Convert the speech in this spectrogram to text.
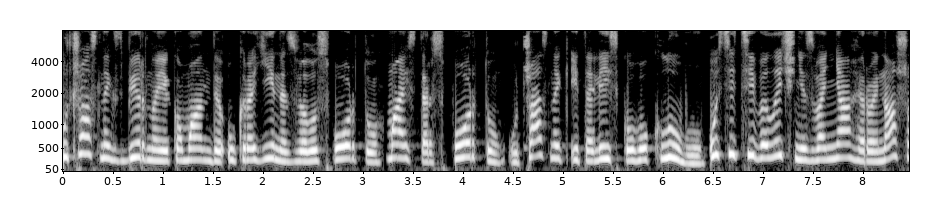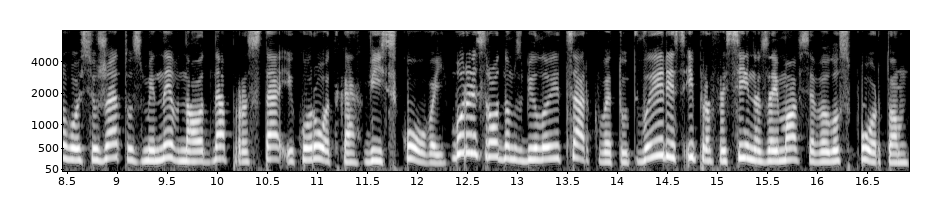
Учасник збірної команди України з велоспорту, майстер спорту, учасник італійського клубу. Усі ці величні звання герой нашого сюжету змінив на одне просте і коротке військовий. Борис родом з Білої церкви тут виріс і професійно займався велоспортом.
